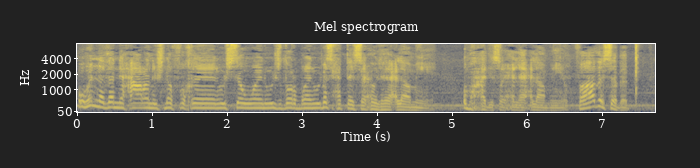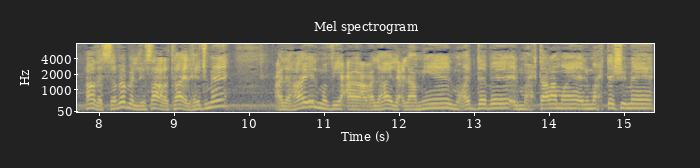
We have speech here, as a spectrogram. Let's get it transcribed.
وهن ذني حارن إيش نفخن وإيش سوين وإيش ضربن بس حتى يصيحوا لها إعلامية. وما حد يصيح لها إعلامية. فهذا السبب. هذا السبب اللي صارت هاي الهجمة على هاي المذيعة على هاي الإعلامية المؤدبة المحترمة المحتشمة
